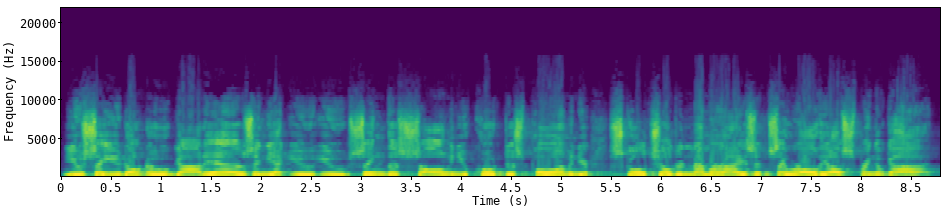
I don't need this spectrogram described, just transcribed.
You say you don't know who God is, and yet you, you sing this song and you quote this poem, and your school children memorize it and say, We're all the offspring of God.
